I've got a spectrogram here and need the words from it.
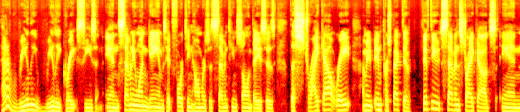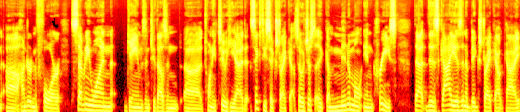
had a really, really great season. In 71 games, hit 14 homers with 17 stolen bases. The strikeout rate, I mean, in perspective, 57 strikeouts in uh, 104, 71 games in 2022, he had 66 strikeouts. So it's just like a minimal increase that this guy isn't a big strikeout guy.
